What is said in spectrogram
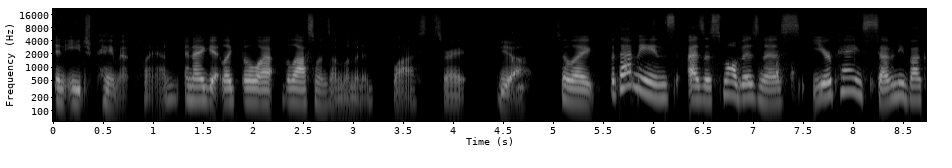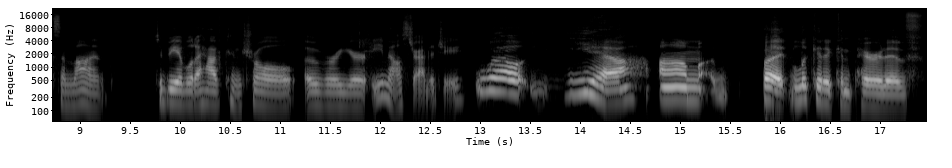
in each payment plan. And I get like the la- the last one's unlimited blasts, right? Yeah. So like, but that means as a small business, you're paying seventy bucks a month to be able to have control over your email strategy. Well, yeah. Um, but look at a comparative.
